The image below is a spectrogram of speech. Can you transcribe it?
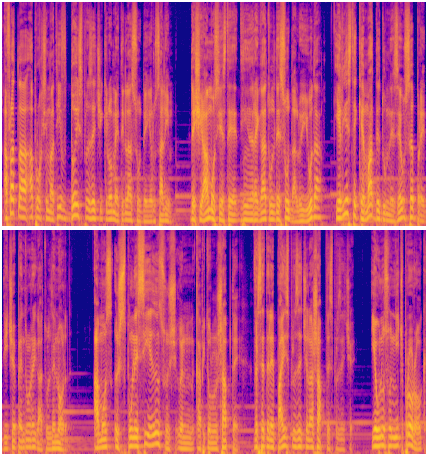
aflat la aproximativ 12 km la sud de Ierusalim. Deși Amos este din regatul de sud al lui Iuda, el este chemat de Dumnezeu să predice pentru regatul de nord. Amos își spune sie însuși în capitolul 7, versetele 14 la 17. Eu nu sunt nici proroc,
